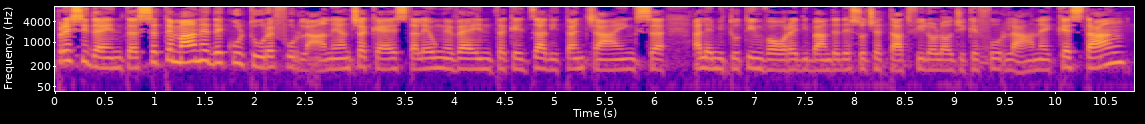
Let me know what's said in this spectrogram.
Presidente, settimane de culture furlane, anche questo è un evento che già di Tanchains alle tutti in vore di bande de società filologiche furlane, che stanno?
